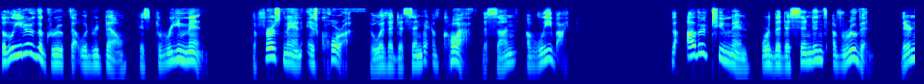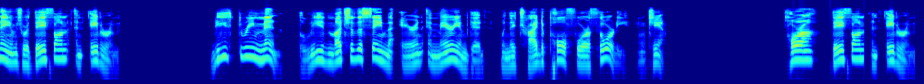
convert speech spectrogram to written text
The leader of the group that would rebel is three men. The first man is Korah, who was a descendant of Kohath, the son of Levi. The other two men were the descendants of Reuben. Their names were Dathan and Abiram. These three men believed much of the same that Aaron and Miriam did when they tried to pull for authority in camp. Korah, Dathan, and Abiram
